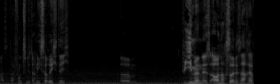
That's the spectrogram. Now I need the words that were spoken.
also da funktioniert noch nicht so richtig. Ähm, Beamen ist auch noch so eine Sache,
